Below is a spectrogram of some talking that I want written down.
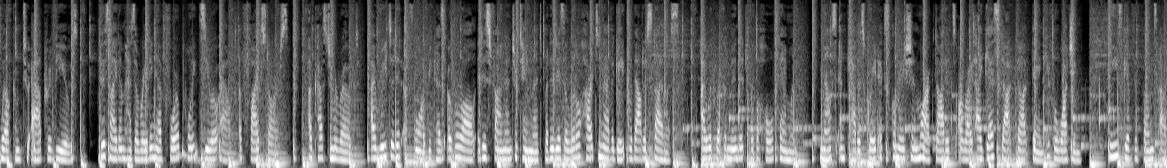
Welcome to App Reviews. This item has a rating of 4.0 out of 5 stars. A customer wrote, I rated it a 4 because overall it is fun entertainment but it is a little hard to navigate without a stylus. I would recommend it for the whole family. Mouse and cat is great exclamation mark. Dot. It's alright I guess dot dot thank you for watching. Please give the thumbs up.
